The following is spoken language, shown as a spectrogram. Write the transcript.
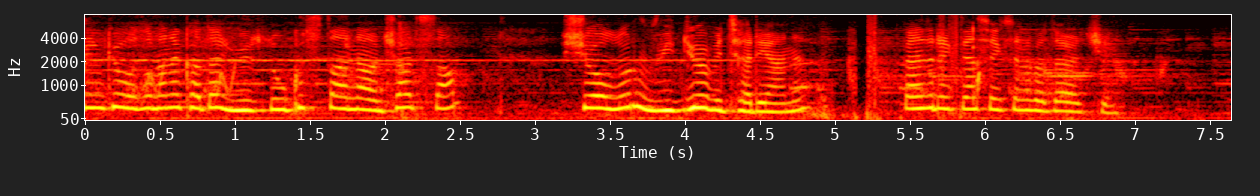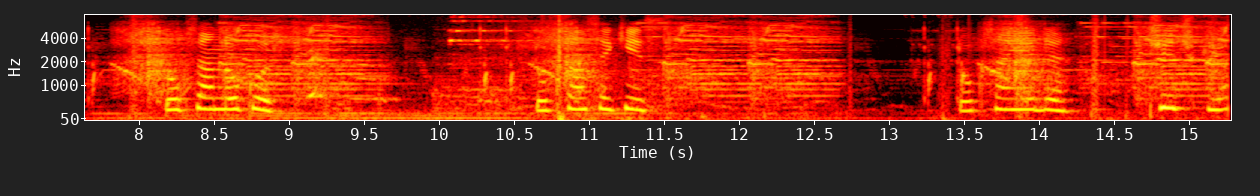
çünkü o zamana kadar 109 tane açarsam şey olur video biter yani. Ben direkten 80'e kadar açayım. 99 98 97 Bir çıkıyor.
